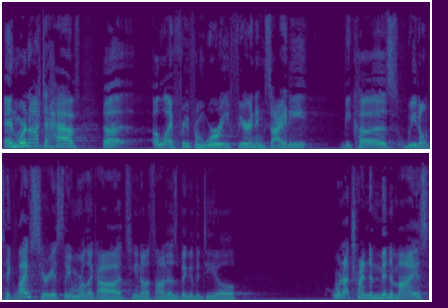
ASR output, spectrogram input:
And we're not to have uh, a life free from worry, fear, and anxiety because we don't take life seriously, and we're like, oh, it's you know, it's not as big of a deal. We're not trying to minimize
